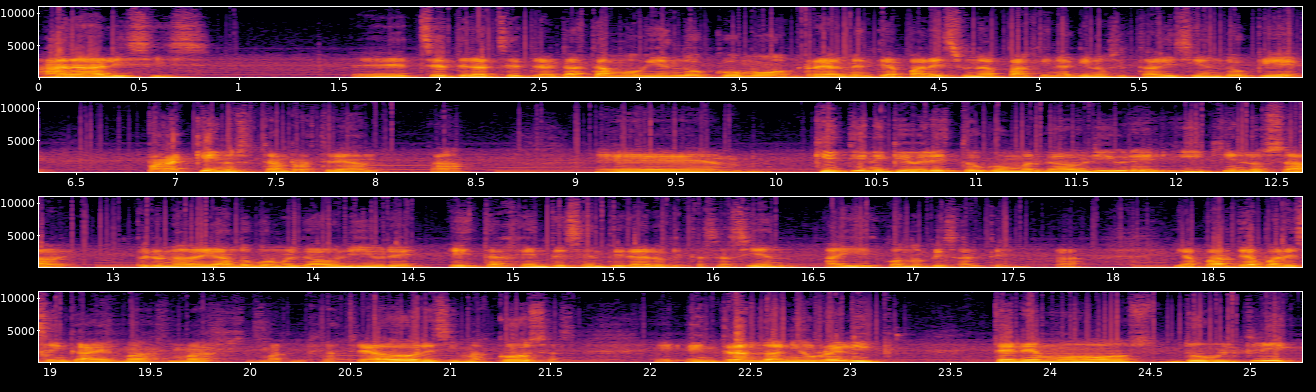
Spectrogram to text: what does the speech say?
análisis, etcétera, etcétera. Acá estamos viendo cómo realmente aparece una página que nos está diciendo que para qué nos están rastreando. Eh, ¿Qué tiene que ver esto con Mercado Libre? Y quién lo sabe. Pero navegando por Mercado Libre, esta gente se entera de lo que estás haciendo. Ahí es cuando empieza el tema. Y aparte aparecen cada vez más, más, rastreadores y más cosas. Eh, entrando a New Relic, tenemos DoubleClick,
